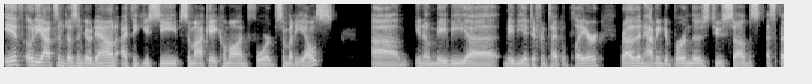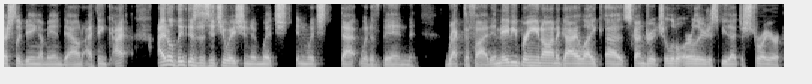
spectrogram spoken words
if Odoi-Atsem doesn't go down, I think you see Samake come on for somebody else. Um, you know, maybe uh, maybe a different type of player rather than having to burn those two subs, especially being a man down. I think I I don't think there's a situation in which in which that would have been rectified and maybe bringing on a guy like uh, Skundrich a little earlier just to be that destroyer.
